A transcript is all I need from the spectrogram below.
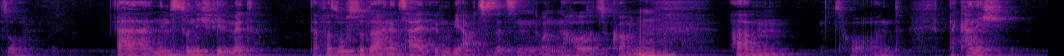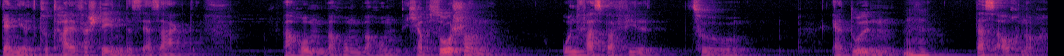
so, da nimmst du nicht viel mit. Da versuchst du deine Zeit irgendwie abzusitzen und nach Hause zu kommen. Mhm. Ähm, so, und da kann ich Daniel total verstehen, dass er sagt, warum, warum, warum. Ich habe so schon unfassbar viel zu erdulden, mhm. das auch noch.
